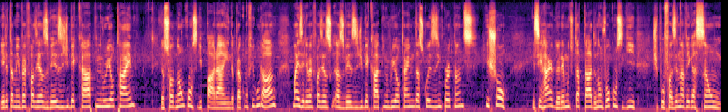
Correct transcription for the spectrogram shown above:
Ele também vai fazer as vezes de backup em real time. Eu só não consegui parar ainda para configurá-lo, mas ele vai fazer as, as vezes de backup em real time das coisas importantes e show esse hardware é muito datado, eu não vou conseguir, tipo, fazer navegação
